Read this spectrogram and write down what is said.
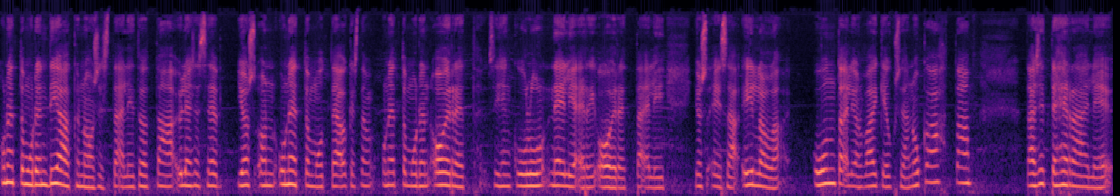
unettomuuden diagnoosista. Eli tota, yleensä se, jos on unettomuutta ja oikeastaan unettomuuden oireet, siihen kuuluu neljä eri oiretta. Eli jos ei saa illalla unta, eli on vaikeuksia nukahtaa, tai sitten heräilee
